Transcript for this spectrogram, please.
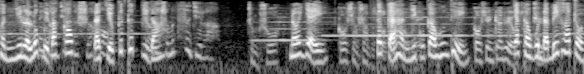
Hình như là lúc bị bắt cóc, Đã chịu kích thích gì đó. Nói vậy, Tất cả hành vi của Cao Hướng Thiện, Chắc Cao Huynh đã biết hết rồi.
